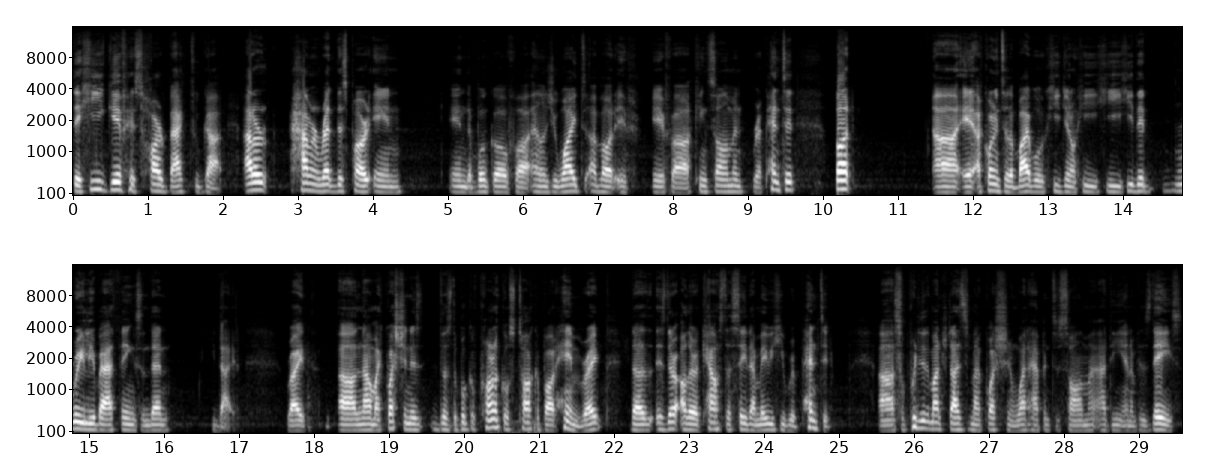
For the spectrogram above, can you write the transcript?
Did he give his heart back to God? I don't haven't read this part in in the book of uh, Ellen G. White about if if uh, King Solomon repented, but uh, eh, according to the Bible, he you know he he he did really bad things and then he died right? Uh, now my question is, does the Book of Chronicles talk about him, right? Does is there other accounts that say that maybe he repented? Uh, so pretty much that's my question. What happened to Solomon at the end of his days?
